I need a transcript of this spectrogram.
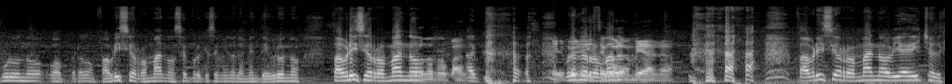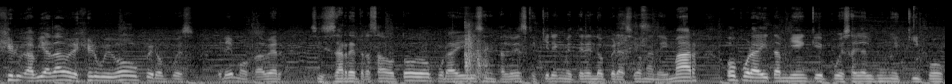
Bruno, oh, perdón, Fabricio Romano, no sé por qué se me vino a la mente Bruno. Fabricio Romano. Bruno Romano. Bruno Romano. Fabricio Romano había dicho el había dado el Here We Go, pero pues veremos a ver si se ha retrasado todo. Por ahí dicen tal vez que quieren meter en la operación a Neymar, o por ahí también que pues hay algún equipo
